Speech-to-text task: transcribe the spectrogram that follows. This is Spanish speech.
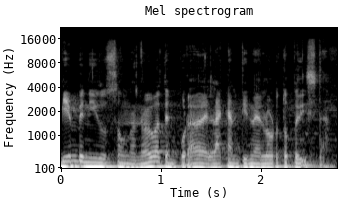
Bienvenidos a una nueva temporada de La Cantina del Ortopedista.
